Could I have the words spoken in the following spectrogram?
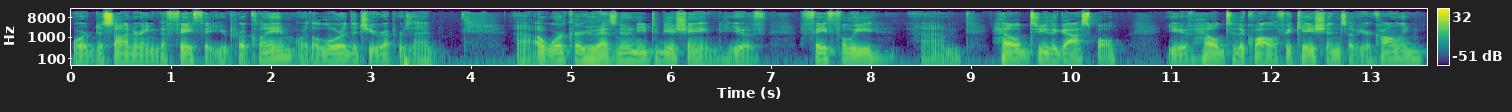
or dishonoring the faith that you proclaim or the Lord that you represent. Uh, a worker who has no need to be ashamed. You have faithfully um, held to the gospel, you have held to the qualifications of your calling,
